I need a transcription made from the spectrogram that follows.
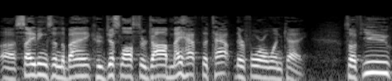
uh, savings in the bank, who just lost their job, may have to tap their 401k. So if you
